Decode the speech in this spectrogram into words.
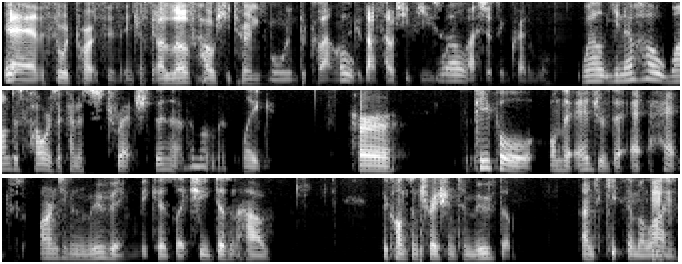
It- uh, the sword parts is interesting. I love how she turns them all into clowns Oh, because that's how she views well- them. That's just incredible. well, you know how Wanda's powers are kind of stretched thin at the moment. Like her, the people on the edge of the hex aren't even moving because like she doesn't have the concentration to move them and to keep them alive.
